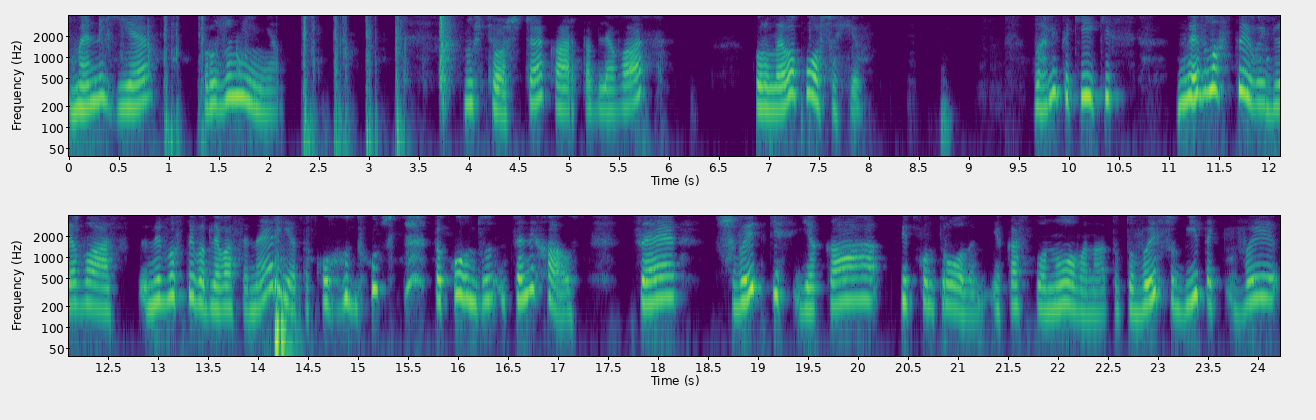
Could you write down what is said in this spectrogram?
В мене є розуміння. Ну що, ще карта для вас. Королева посухів. Взагалі такий якийсь невластивий для вас, невластива для вас енергія, такого дуже, такого, ну, це не хаос, це швидкість, яка під контролем, яка спланована. Тобто ви собі так, ви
